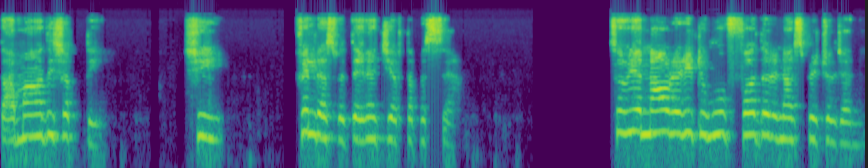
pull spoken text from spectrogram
the Amadi Shakti, she filled us with the energy of tapasya. So we are now ready to move further in our spiritual journey.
